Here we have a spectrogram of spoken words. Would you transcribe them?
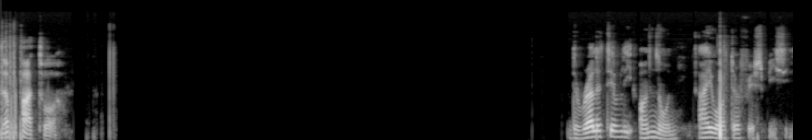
The patwa. The relatively unknown eyewater fish species.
